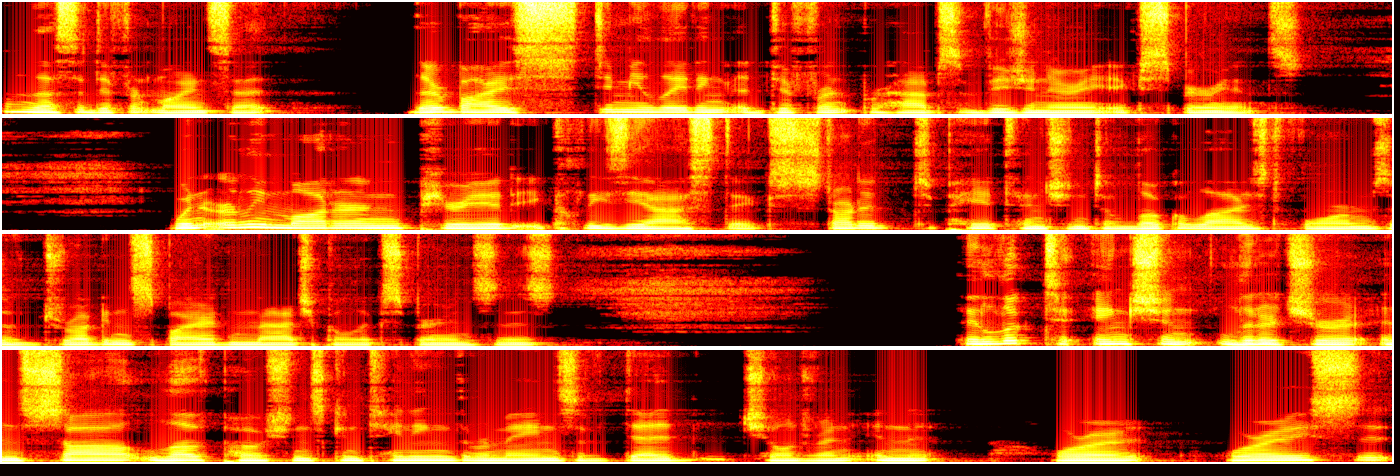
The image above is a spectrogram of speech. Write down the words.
and thus a different mindset thereby stimulating a different, perhaps visionary experience. When early modern period ecclesiastics started to pay attention to localized forms of drug inspired magical experiences, they looked to ancient literature and saw love potions containing the remains of dead children in Horace's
